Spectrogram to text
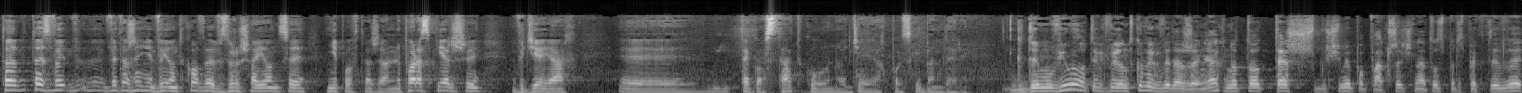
To, to jest wy- wydarzenie wyjątkowe, wzruszające, niepowtarzalne. Po raz pierwszy w dziejach y, tego statku, no, dziejach polskiej bandery. Gdy mówimy o tych wyjątkowych wydarzeniach, no to też musimy popatrzeć na to z perspektywy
